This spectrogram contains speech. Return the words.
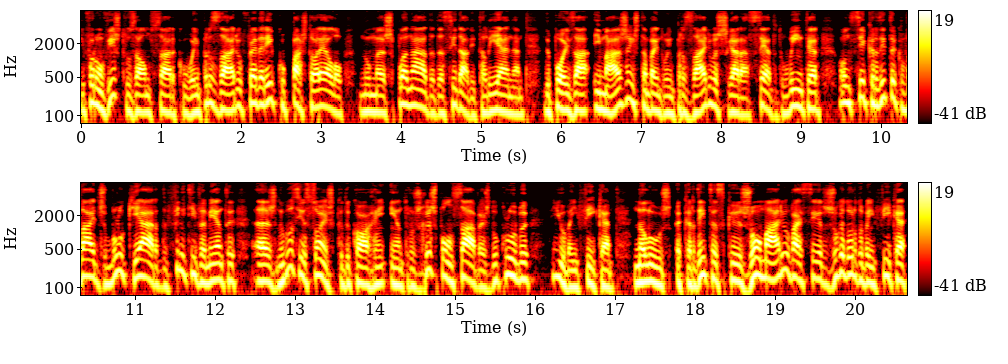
e foram vistos a almoçar com o empresário Federico Pastorello numa esplanada da cidade italiana. Depois há imagens também do empresário a chegar à sede do Inter, onde se acredita que vai desbloquear definitivamente as negociações que decorrem entre os responsáveis do clube e o Benfica. Na luz, acredita-se que João Mário vai ser jogador do Benfica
